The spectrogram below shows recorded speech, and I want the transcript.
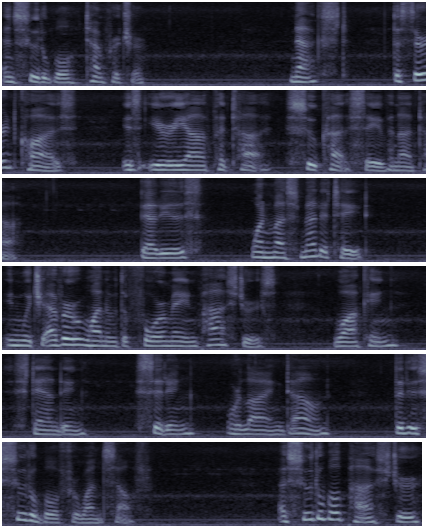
and suitable temperature. Next, the third cause is Iriyapatha Sukha Sevanata. That is, one must meditate in whichever one of the four main postures, walking, standing, sitting, or lying down, that is suitable for oneself. A suitable posture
